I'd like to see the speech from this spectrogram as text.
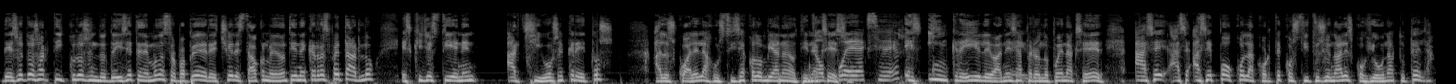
de esos dos artículos en donde dice tenemos nuestro propio derecho y el Estado colombiano tiene que respetarlo, es que ellos tienen archivos secretos a los cuales la justicia colombiana no tiene acceso. ¿No puede acceder? Es increíble, Vanessa, pero no pueden acceder. Hace, hace, hace poco la Corte Constitucional escogió una tutela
